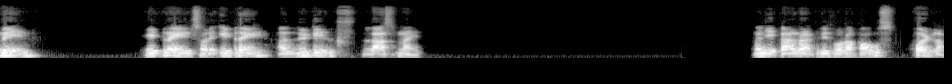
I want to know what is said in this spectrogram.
rain it rain sorry it rain a little last night म्हणजे काल रात्री थोडा पाऊस पडला.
